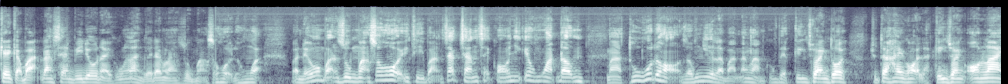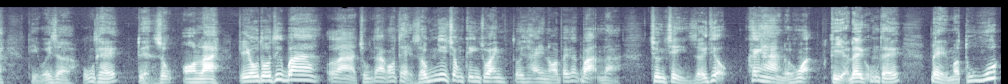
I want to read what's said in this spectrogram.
Kể cả bạn đang xem video này cũng là người đang làm dùng mạng xã hội đúng không ạ? Và nếu mà bạn dùng mạng xã hội thì bạn chắc chắn sẽ có những cái hoạt động mà thu hút họ giống như là bạn đang làm công việc kinh doanh thôi. Chúng ta hay gọi là kinh doanh online. Thì bây giờ cũng thế tuyển dụng online. Cái yếu tố thứ ba là chúng ta có thể giống như trong kinh doanh tôi hay nói với các bạn là chương trình giới thiệu khách hàng đúng không ạ? Thì ở đây cũng thế. Để mà thu hút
